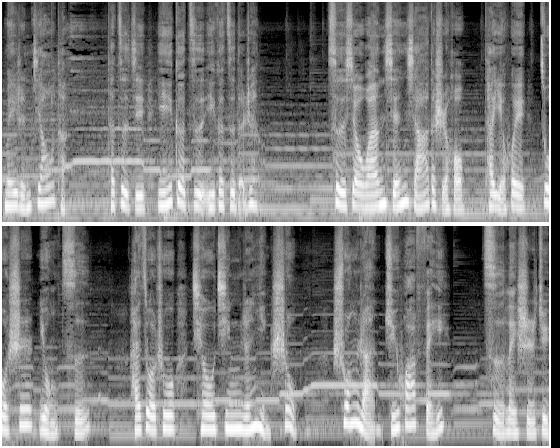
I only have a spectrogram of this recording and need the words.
没人教他，他自己一个字一个字的认。刺绣完闲暇的时候，他也会作诗咏词，还做出“秋清人影瘦，霜染菊花肥”。此类诗句，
